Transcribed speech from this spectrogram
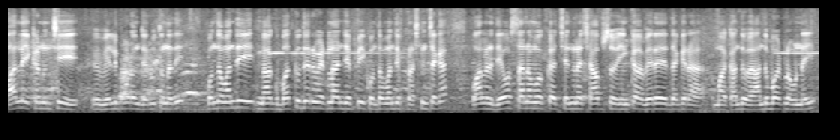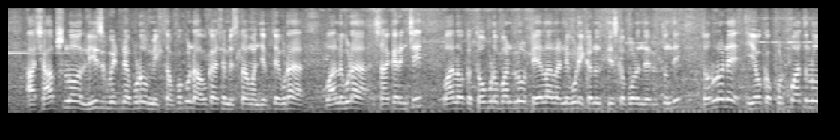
వాళ్ళే ఇక్కడ నుంచి వెళ్ళిపోవడం జరుగుతున్నది. కొంతమంది మాకు బతుకు తెరువు ఎట్లా అని చెప్పి కొంతమంది ప్రశ్నించగా వాళ్ళని దేవస్థానం యొక్క చెందిన షాప్స్ ఇంకా వేరే దగ్గర మాకు అందు అందుబాటులో ఉన్నాయి. ఆ షాప్స్లో లీజుకు పెట్టినప్పుడు మీకు తప్పకుండా అవకాశం ఇస్తామని చెప్తే కూడా వాళ్ళు కూడా సహకరించి వాళ్ళ ఒక తోపుడు బండ్లు టేలాలు అన్నీ కూడా ఇక్కడ నుంచి తీసుకుపోవడం జరుగుతుంది. త్వరలోనే ఈ యొక్క ఫుట్పాత్లు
